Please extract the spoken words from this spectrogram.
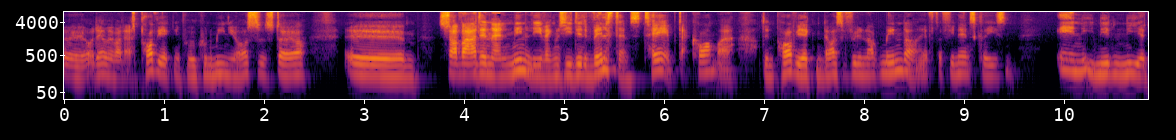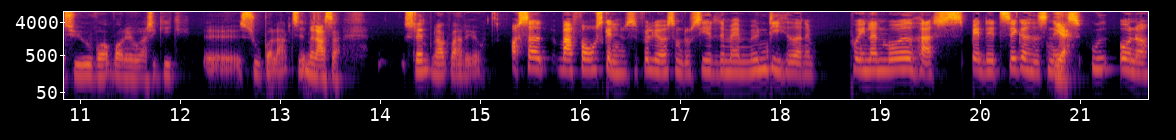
øh, og dermed var deres påvirkning på økonomien jo også større, øh, så var den almindelige, hvad kan man sige, det velstandstab, der kommer, og den påvirkning, der var selvfølgelig nok mindre efter finanskrisen, end i 1929, hvor, hvor det jo altså gik øh, super lang tid. Men altså, slemt nok var det jo. Og så var forskellen selvfølgelig også, som du siger, det der med, at myndighederne på en eller anden måde har spændt et sikkerhedsnet ja. ud under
